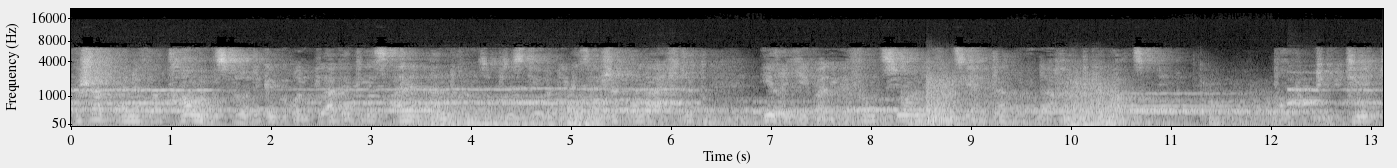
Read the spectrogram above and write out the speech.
verschafft eine vertrauenswürdige Grundlage, die es allen anderen Subsystemen der Gesellschaft erleichtert, ihre jeweilige Funktion effizienter und nachhaltiger wahrzunehmen. Produktivität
